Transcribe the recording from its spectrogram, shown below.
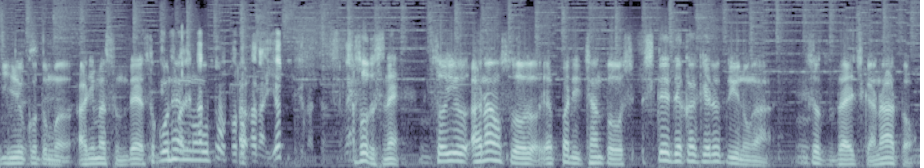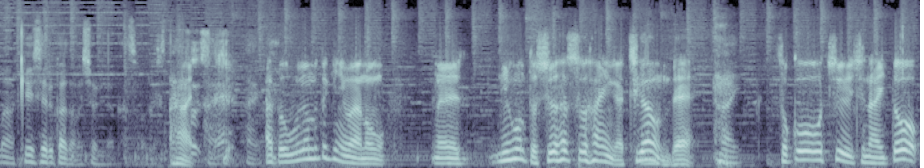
いうこともありますんで、そこら辺の。そうですね、そういうアナウンスをやっぱりちゃんとして出かけるというのが、一つ大事かなと。まあ、ケーセルカードの処理だからそうですね。はい。あと、運用の時にはあの、えー、日本と周波数範囲が違うんで、はい、そこを注意しないと、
